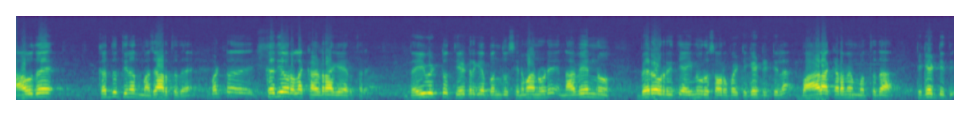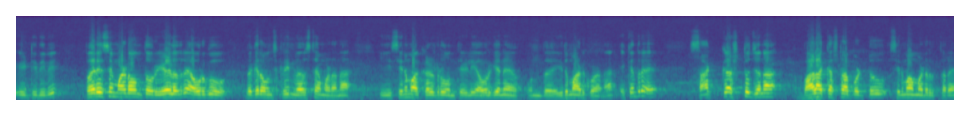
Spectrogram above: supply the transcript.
ಯಾವುದೇ ಕದ್ದು ತಿನ್ನೋದು ಮಜಾ ಇರ್ತದೆ, ಬಟ್ ಕದಿಯವರೆಲ್ಲ ಕಳ್ಳರಾಗೇ ಇರ್ತಾರೆ. ದಯವಿಟ್ಟು ಥಿಯೇಟ್ರಿಗೆ ಬಂದು ಸಿನಿಮಾ ನೋಡಿ, ನಾವೇನು ಬೇರೆಯವ್ರ ರೀತಿ ಐನೂರು ಸಾವಿರ ರೂಪಾಯಿ ಟಿಕೆಟ್ ಇಟ್ಟಿಲ್ಲ ಭಾಳ ಕಡಿಮೆ ಮೊತ್ತದ ಟಿಕೆಟ್ ಇಟ್ಟು ಇಟ್ಟಿದ್ದೀವಿ. ಪೈರಸಿ ಮಾಡೋವಂಥವ್ರು ಹೇಳಿದ್ರೆ ಅವ್ರಿಗೂ ಬೇಕಾದ್ರೆ ಒಂದು ಸ್ಕ್ರೀನ್ ವ್ಯವಸ್ಥೆ ಮಾಡೋಣ, ಈ ಸಿನಿಮಾ ಕಳ್ಳರು ಅಂತೇಳಿ ಅವ್ರಿಗೇನೆ ಒಂದು ಇದು ಮಾಡ್ಕೊಳ್ಳೋಣ. ಯಾಕೆಂದರೆ ಸಾಕಷ್ಟು ಜನ ಭಾಳ ಕಷ್ಟಪಟ್ಟು ಸಿನಿಮಾ ಮಾಡಿರ್ತಾರೆ.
